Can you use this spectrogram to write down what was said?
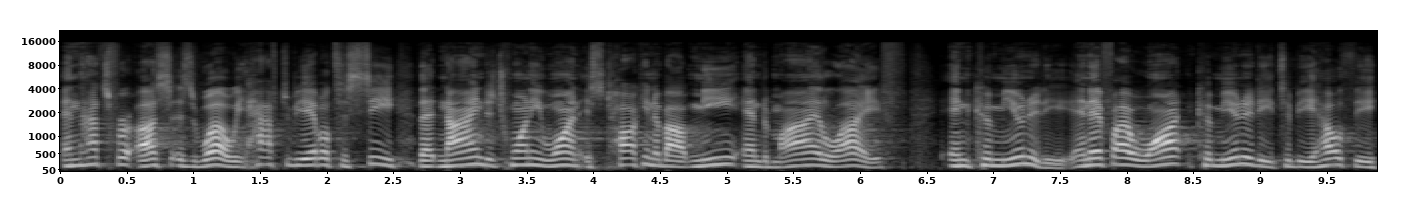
And that's for us as well. We have to be able to see that 9 to 21 is talking about me and my life in community. And if I want community to be healthy,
